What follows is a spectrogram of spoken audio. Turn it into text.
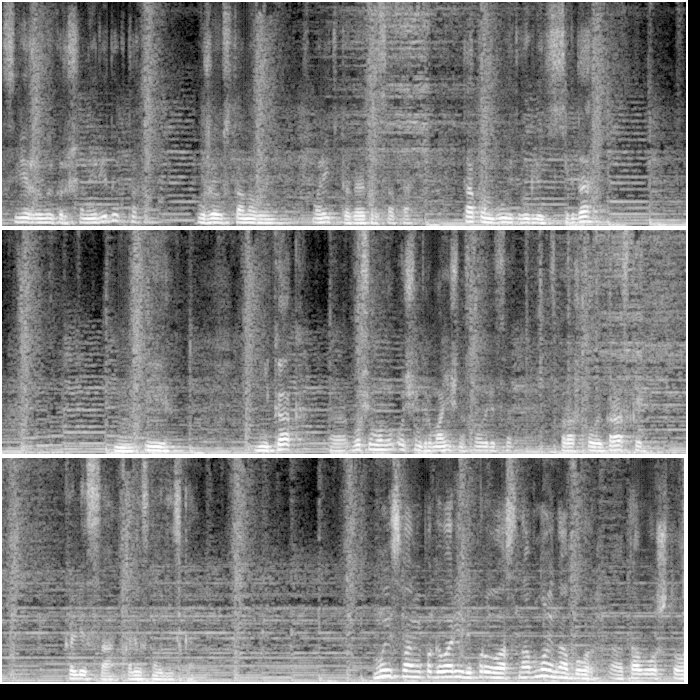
свежевыкрашенный редуктор уже установлены. Смотрите, какая красота. Так он будет выглядеть всегда. И никак. Э, в общем, он очень гармонично смотрится с порошковой краской колеса, колесного диска. Мы с вами поговорили про основной набор э, того, что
